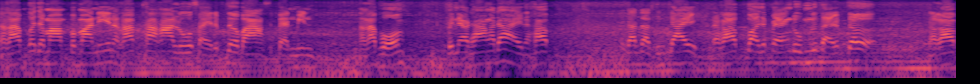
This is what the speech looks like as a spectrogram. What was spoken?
นะครับ ก็จะมาประมาณนี้นะครับ ถ้า5รูใส่อะแดปเตอร์บาง 18 มิลนะครับ ผมเป็นแนวทางก็ได้นะครับในการตัดสินใจนะครับ ว่าจะแปลงดุมหรือใส่อะแดปเตอร์นะครับ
